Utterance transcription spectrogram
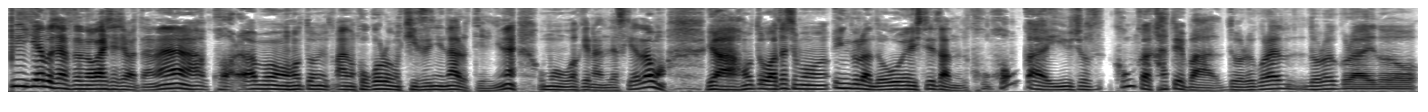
PK のチャンス逃してしまったね、これはもう本当にあの心の傷になるっていうふうにね、思うわけなんですけれども、いや、本当私もイングランド応援してたんで、今回優勝、今回勝てば、どれくらい、どれくらいの、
